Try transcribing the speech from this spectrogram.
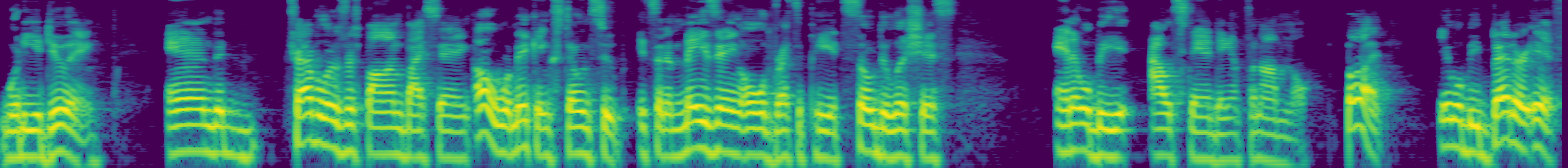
what are you doing? And the travelers respond by saying, Oh, we're making stone soup. It's an amazing old recipe. It's so delicious, and it will be outstanding and phenomenal. But it will be better if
